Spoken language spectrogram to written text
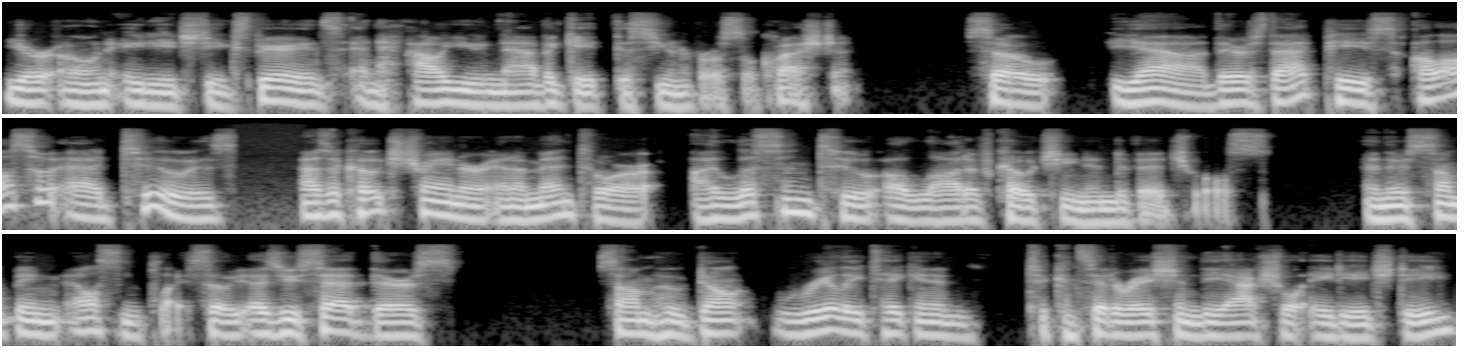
your own ADHD experience and how you navigate this universal question? So, yeah, there's that piece. I'll also add, too, is as a coach trainer and a mentor, I listen to a lot of coaching individuals, and there's something else in play. So, as you said, there's some who don't really take into consideration the actual ADHD.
